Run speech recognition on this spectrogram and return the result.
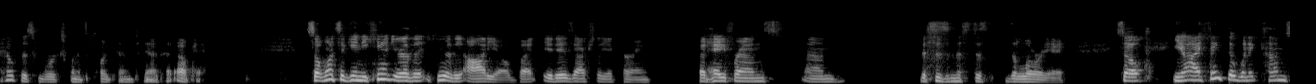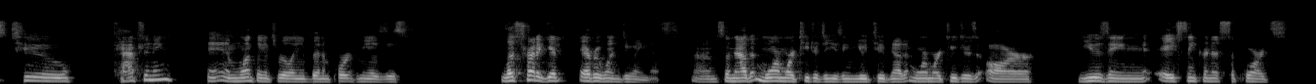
I hope this works when it's plugged into the iPad. Okay. So once again, you can't hear the hear the audio, but it is actually occurring. But hey, friends, um, this is Mr. Delorier. So, you know, I think that when it comes to captioning, and one thing that's really been important for me is this, let's try to get everyone doing this. Um, so now that more and more teachers are using YouTube, now that more and more teachers are using asynchronous supports,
